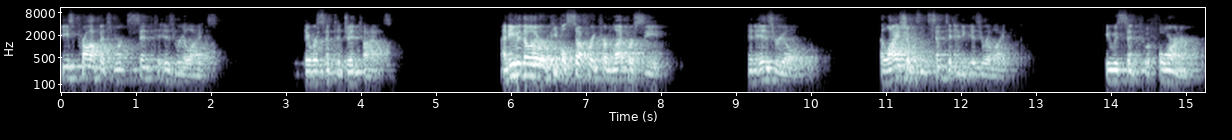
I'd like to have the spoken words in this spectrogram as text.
these prophets weren't sent to Israelites. they were sent to Gentiles. And even though there were people suffering from leprosy in Israel, Elisha wasn't sent to any Israelite. He was sent to a foreigner,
